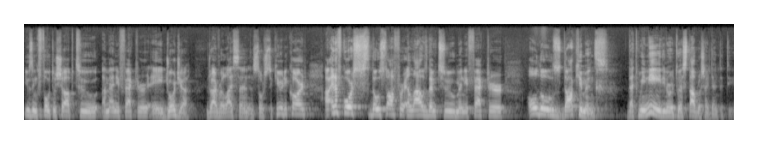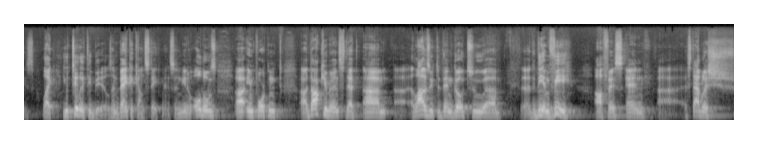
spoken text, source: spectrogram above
using Photoshop to uh, manufacture a Georgia driver license and social security card. Uh, and of course, those software allows them to manufacture all those documents that we need in order to establish identities, like utility bills and bank account statements, and you know all those uh, important uh, documents that um, allows you to then go to the DMV office and uh, establish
